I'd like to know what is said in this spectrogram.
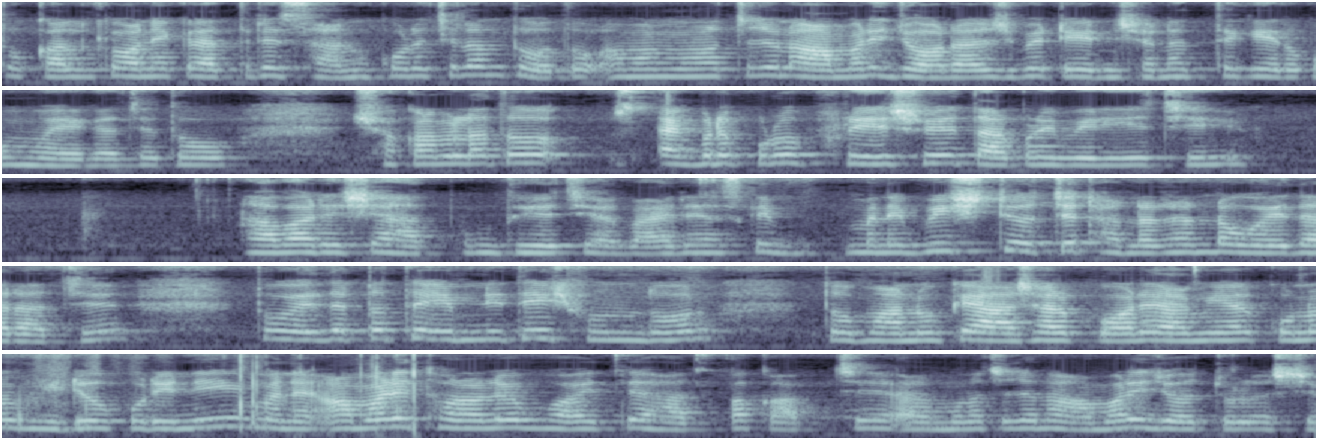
তো কালকে অনেক রাত্রে স্নান করেছিলাম তো তো আমার মনে হচ্ছে যেন আমারই জ্বর আসবে টেনশনের থেকে এরকম হয়ে গেছে। তো সকালবেলা তো একবারে পুরো ফ্রেশ হয়ে তারপরে বেরিয়েছি। আবার এসে হাত মুখ ধুয়েছি, আর বাইরে আজকে মানে বৃষ্টি হচ্ছে, ঠান্ডা ঠান্ডা ওয়েদার আছে। তো ওয়েদারটা তো এমনিতেই সুন্দর। তো মানুকে আসার পরে আমি আর কোনো ভিডিও করিনি। মানে আমারই থরালে ভয়তে হাত পা কাঁপছে, আর মনে হচ্ছে যেন আমারই জ্বর চলে আসছে।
